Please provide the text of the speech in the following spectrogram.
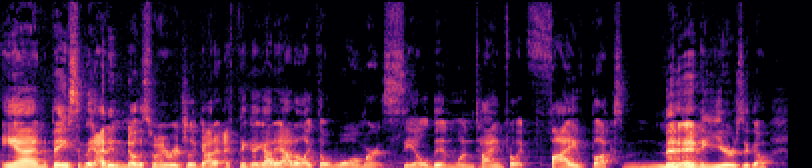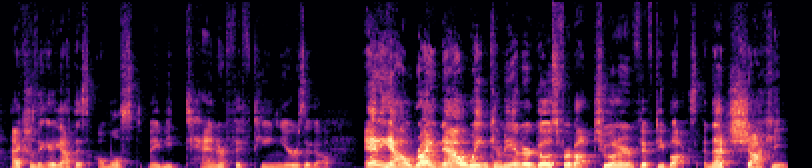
And basically, I didn't know this when I originally got it. I think I got it out of like the Walmart sale bin one time for like five bucks many years ago. I actually think I got this almost maybe 10 or 15 years ago. Anyhow, right now, Wing Commander goes for about 250 bucks, and that's shocking,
